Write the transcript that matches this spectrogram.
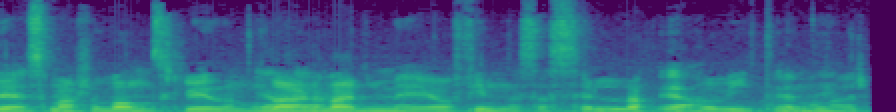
det som er så vanskelig i den moderne ja. verden med å finne seg selv da, Ja, og vite hvem man er.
